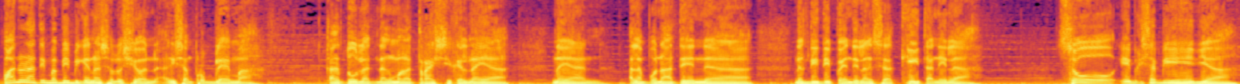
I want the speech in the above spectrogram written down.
paano natin mabibigyan ng solusyon ang isang problema katulad ng mga tricycle na, ya, na yan? Alam po natin na nagdidepende lang sa kita nila. So, ibig sabihin niya,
